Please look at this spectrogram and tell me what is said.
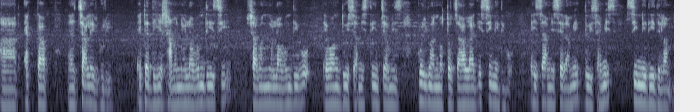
আর এক কাপ চালের গুঁড়ি। এটা দিয়ে সামান্য লবণ দিয়েছি। সামান্য লবণ দিব এবং দুই চামচ, তিন চামচ পরিমাণ মতো যা লাগে চিনি দিব। এই চামচের আমি দুই চামচ চিনি দিয়ে দিলাম।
